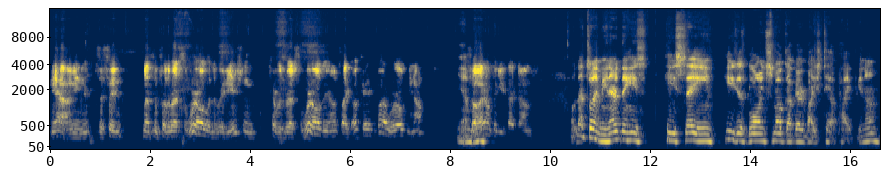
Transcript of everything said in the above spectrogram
Yeah, I mean, to say nothing for the rest of the world when the radiation covers the rest of the world, you know, it's like, okay, goodbye, world, you know? Yeah. So well, I don't think he's that dumb. Well, that's what I mean. Everything he's he's saying, he's just blowing smoke up everybody's tailpipe, you know?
